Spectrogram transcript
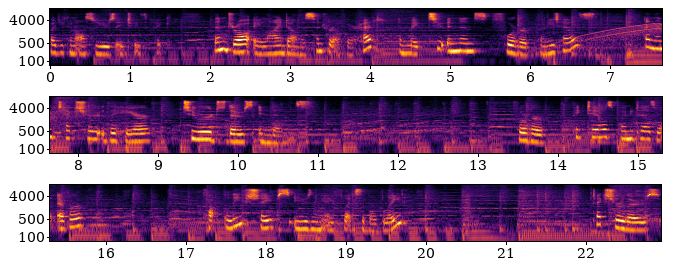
but you can also use a toothpick. Then draw a line down the center of her head and make two indents for her ponytails, and then texture the hair towards those indents. For her pigtails, ponytails, whatever, cut leaf shapes using a flexible blade. Texture those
